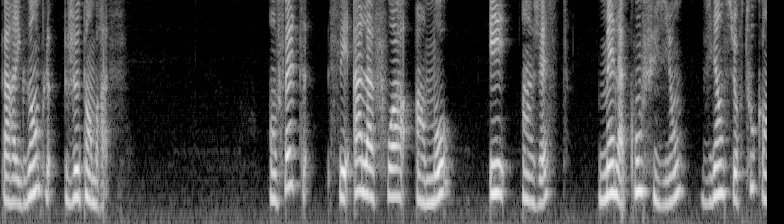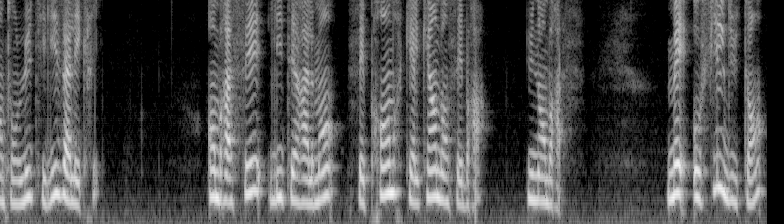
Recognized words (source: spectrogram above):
Par exemple, je t'embrasse. En fait, c'est à la fois un mot et un geste, mais la confusion vient surtout quand on l'utilise à l'écrit. Embrasser, littéralement, c'est prendre quelqu'un dans ses bras, une embrasse. Mais au fil du temps,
